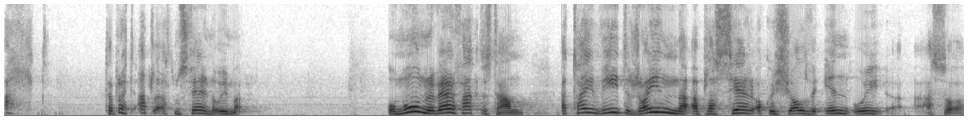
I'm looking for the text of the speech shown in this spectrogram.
alt. Ta brøtte alle atmosfærene og meg. Og måneder var faktisk han at ta i vid røyne å plassere oss selv inn i altså,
